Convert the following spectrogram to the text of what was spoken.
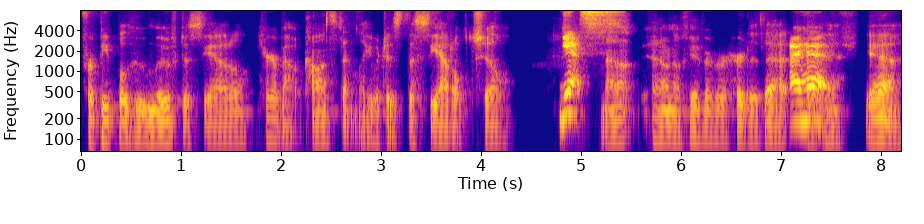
for people who move to Seattle hear about constantly, which is the Seattle chill. Yes. Now, I don't know if you've ever heard of that. I have. Yeah. yeah.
